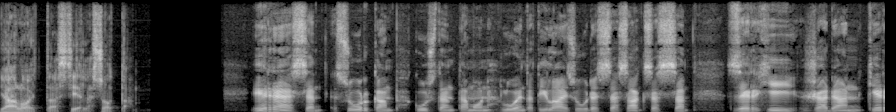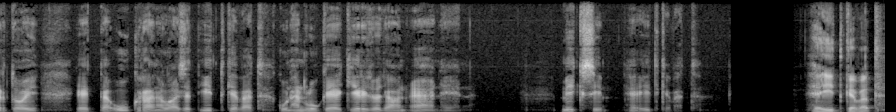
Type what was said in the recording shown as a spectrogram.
ja aloittaa siellä sota. Eräässä Surkamp-kustantamon luentatilaisuudessa Saksassa Zerhi Jadan kertoi, että ukrainalaiset itkevät, kun hän lukee kirjojaan ääneen. Miksi he itkevät? He itkevät,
